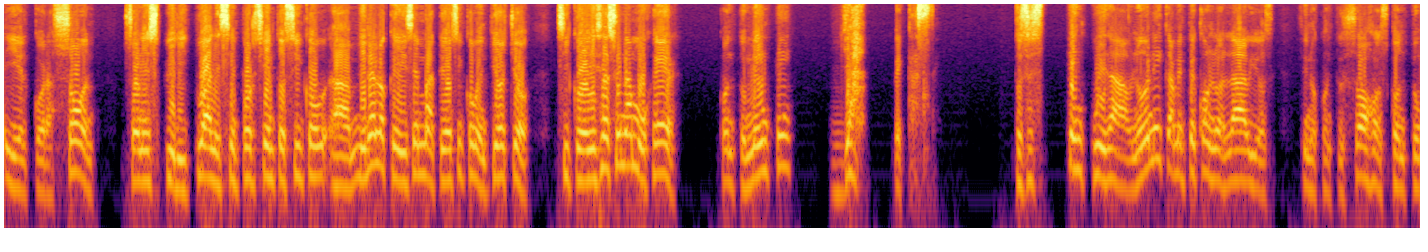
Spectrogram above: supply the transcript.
y el corazón son espirituales, 100%. Cinco, ah, mira lo que dice Mateo 5.28. Si codicias una mujer con tu mente, ya pecaste. Entonces, ten cuidado, no únicamente con los labios, sino con tus ojos, con tu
